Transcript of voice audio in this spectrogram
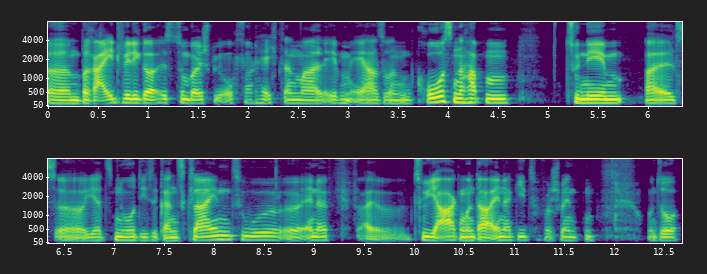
ähm, bereitwilliger ist zum Beispiel auch so ein Hecht dann mal eben eher so einen großen Happen zu nehmen, als äh, jetzt nur diese ganz kleinen zu, äh, äh, zu jagen und da Energie zu verschwenden und so.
